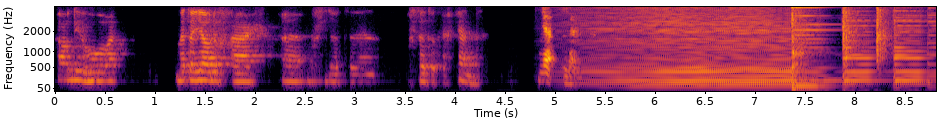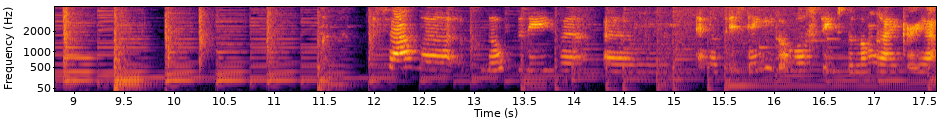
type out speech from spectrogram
audio horen met aan jou de vraag uh, of, je dat, uh, of je dat ook herkent. Ja, leuk. Samen het geloof beleven. Um, en dat is denk ik ook wel steeds belangrijker. Ja,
